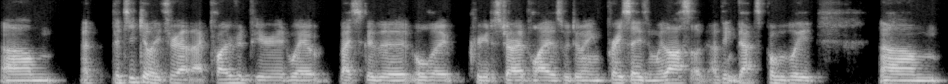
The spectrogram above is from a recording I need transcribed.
um, particularly throughout that COVID period where basically the all the Cricket Australia players were doing preseason with us. I, I think that's probably um,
